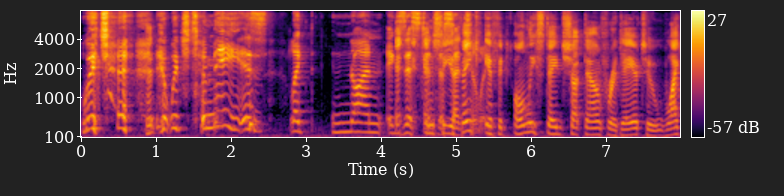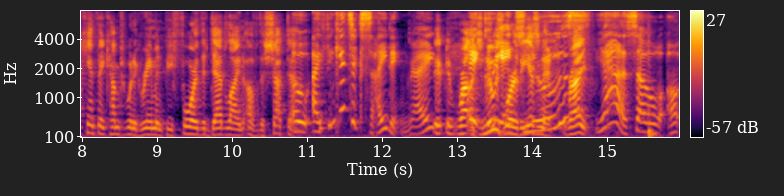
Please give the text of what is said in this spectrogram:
which, which to me is like non-existent. And so you think if it only stayed shut down for a day or two, why can't they come to an agreement before the deadline of the shutdown? Oh, I think it's exciting, right? It- it- well, it's newsworthy, creates isn't it? Right. Yeah. So uh,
